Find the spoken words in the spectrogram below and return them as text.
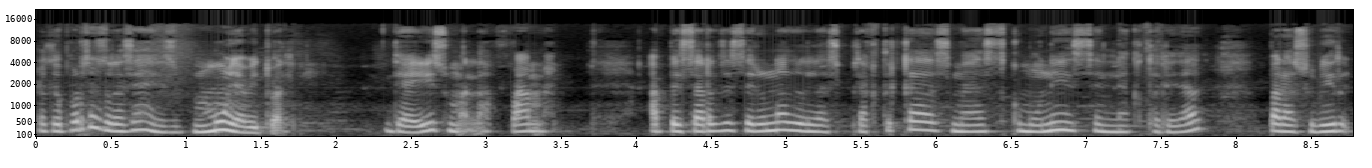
lo que por desgracia es muy habitual. De ahí su mala fama a pesar de ser una de las prácticas más comunes en la actualidad para subir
